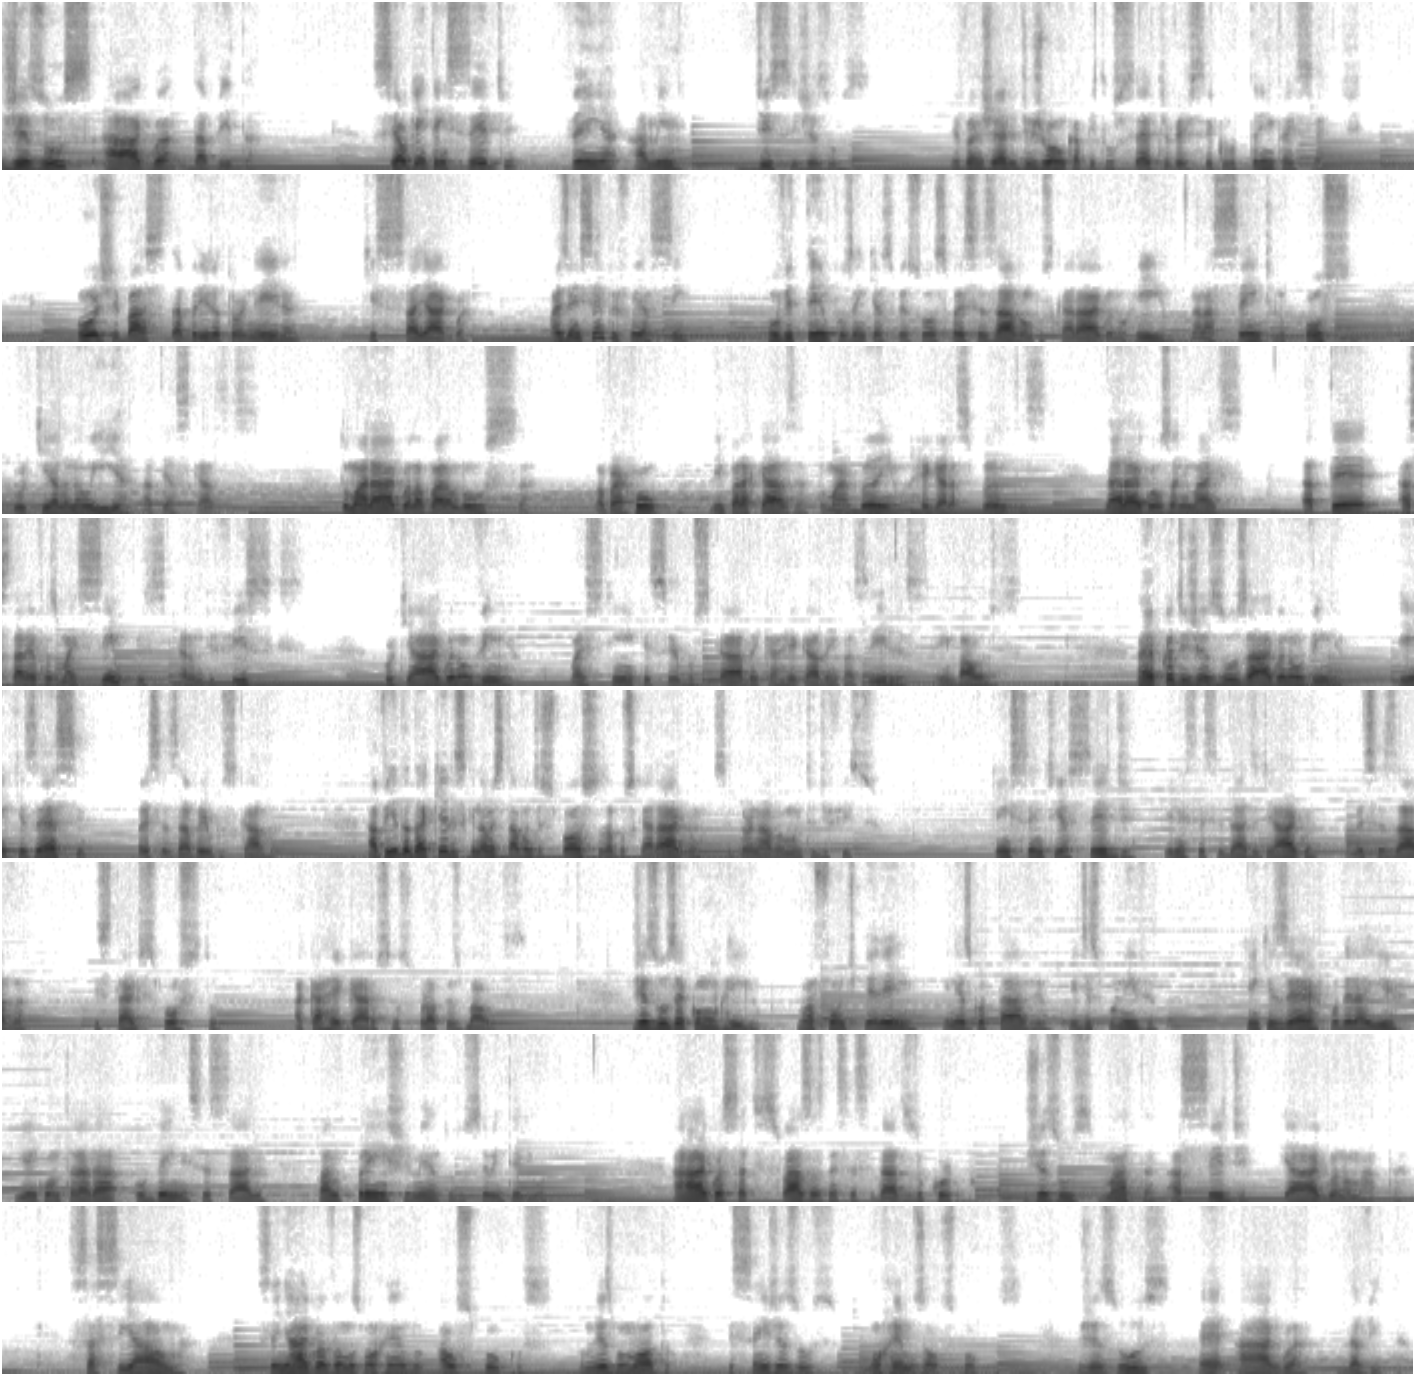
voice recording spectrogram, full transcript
Jesus, a água da vida. Se alguém tem sede, venha a mim, disse Jesus. Evangelho de João, capítulo 7, versículo 37. Hoje basta abrir a torneira que sai água. Mas nem sempre foi assim. Houve tempos em que as pessoas precisavam buscar água no rio, na nascente, no poço porque ela não ia até as casas. Tomar água, lavar a louça, lavar roupa, limpar a casa, tomar banho, regar as plantas, dar água aos animais. Até as tarefas mais simples eram difíceis, porque a água não vinha, mas tinha que ser buscada e carregada em vasilhas, em baldes. Na época de Jesus, a água não vinha. Quem quisesse, precisava ir buscá-la. A vida daqueles que não estavam dispostos a buscar água se tornava muito difícil. Quem sentia sede e necessidade de água precisava estar disposto a carregar os seus próprios baldes. Jesus é como um rio, uma fonte perene, inesgotável e disponível. Quem quiser poderá ir e encontrará o bem necessário para o preenchimento do seu interior. A água satisfaz as necessidades do corpo. Jesus mata a sede que a água não mata. Sacia a alma. Sem água vamos morrendo aos poucos, do mesmo modo que sem Jesus morremos aos poucos. Jesus é a água da vida.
